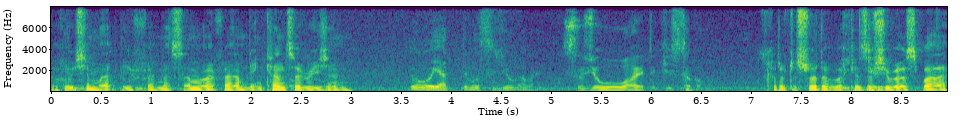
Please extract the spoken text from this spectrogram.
I thought she might be from a samurai family in Kanto region. Could have destroyed the records if she were a spy.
